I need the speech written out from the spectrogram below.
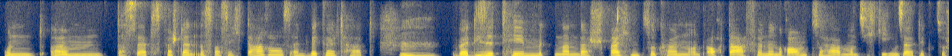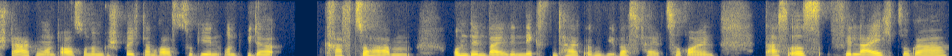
Und ähm, das Selbstverständnis, was sich daraus entwickelt hat, mhm. über diese Themen miteinander sprechen zu können und auch dafür einen Raum zu haben und sich gegenseitig zu stärken und aus so einem Gespräch dann rauszugehen und wieder Kraft zu haben um den Ball den nächsten Tag irgendwie übers Feld zu rollen. Das ist vielleicht sogar,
